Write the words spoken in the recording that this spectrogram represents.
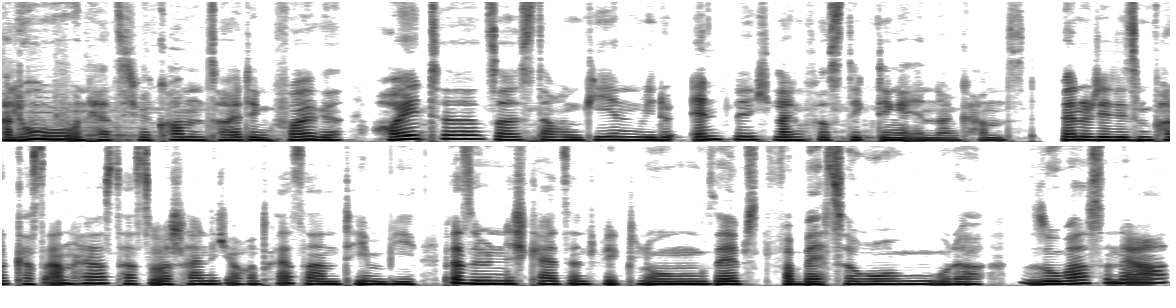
Hallo und herzlich willkommen zur heutigen Folge. Heute soll es darum gehen, wie du endlich langfristig Dinge ändern kannst. Wenn du dir diesen Podcast anhörst, hast du wahrscheinlich auch Interesse an Themen wie Persönlichkeitsentwicklung, Selbstverbesserung oder sowas in der Art.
